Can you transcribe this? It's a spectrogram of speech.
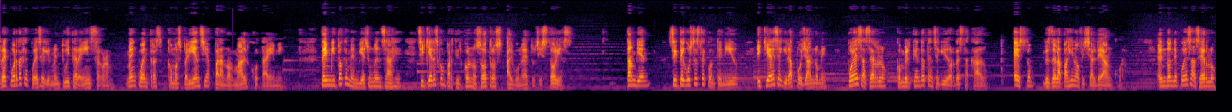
Recuerda que puedes seguirme en Twitter e Instagram. Me encuentras como Experiencia Paranormal JM. Te invito a que me envíes un mensaje si quieres compartir con nosotros alguna de tus historias. También, si te gusta este contenido y quieres seguir apoyándome, puedes hacerlo convirtiéndote en seguidor destacado. Esto desde la página oficial de Anchor, en donde puedes hacerlo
